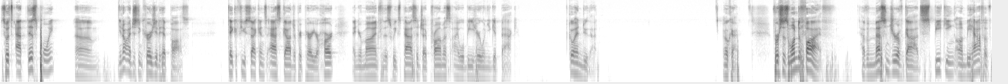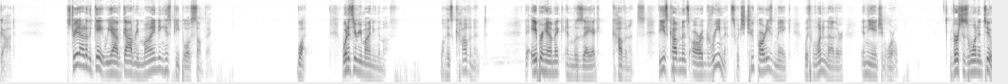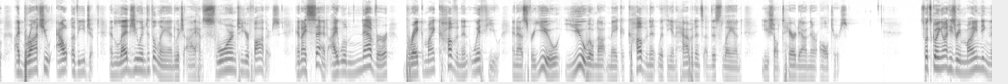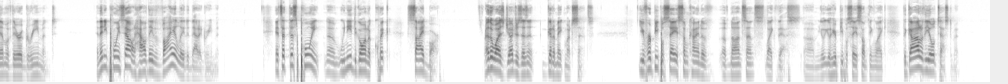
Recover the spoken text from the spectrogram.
So it's at this point um, you know, I just encourage you to hit pause. Take a few seconds, ask God to prepare your heart and your mind for this week's passage. I promise I will be here when you get back. Go ahead and do that. Okay. Verses 1 to 5 have a messenger of God speaking on behalf of God. Straight out of the gate, we have God reminding his people of something. What? What is he reminding them of? Well, his covenant the Abrahamic and Mosaic covenants. These covenants are agreements which two parties make with one another in the ancient world. Verses 1 and 2 I brought you out of Egypt and led you into the land which I have sworn to your fathers. And I said, I will never break my covenant with you. And as for you, you will not make a covenant with the inhabitants of this land. You shall tear down their altars. So, what's going on? He's reminding them of their agreement. And then he points out how they violated that agreement. It's at this point uh, we need to go on a quick sidebar. Otherwise, Judges isn't going to make much sense. You've heard people say some kind of, of nonsense like this. Um, you'll, you'll hear people say something like, the God of the Old Testament.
